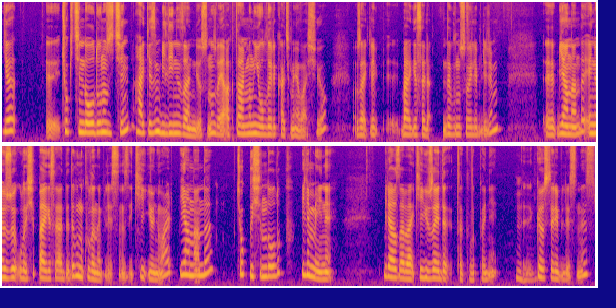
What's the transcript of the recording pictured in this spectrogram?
ya e, çok içinde olduğunuz için herkesin bildiğini zannediyorsunuz veya aktarmanın yolları kaçmaya başlıyor. Özellikle e, belgeselde bunu söyleyebilirim. E, bir yandan da en özü ulaşıp belgeselde de bunu kullanabilirsiniz. İki yönü var. Bir yandan da çok dışında olup bilinmeyeni biraz da belki yüzeyde takılıp hani hı hı. E, gösterebilirsiniz.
